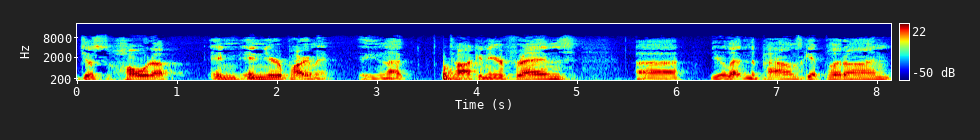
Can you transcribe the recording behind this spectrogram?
just holed up in in your apartment. You're not talking to your friends. Uh, you're letting the pounds get put on.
